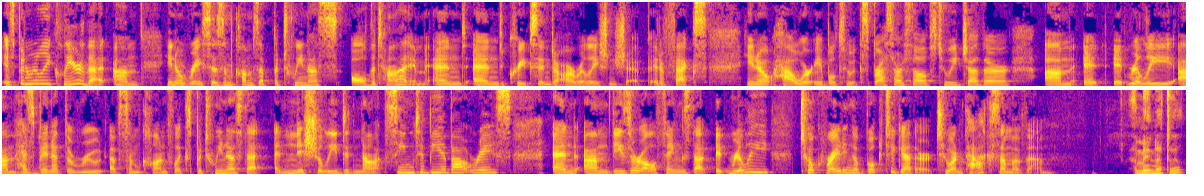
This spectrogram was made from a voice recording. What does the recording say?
it's been really clear that um, you know racism comes up between us all the time and and creeps into our relationship. It affects you know how we're able to express ourselves to each other. Um, it it really um, has been at the root of some conflicts between us that initially did not seem to be about race. And um, these are all things that it really took writing a book together to unpack some of them. Aminatou?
